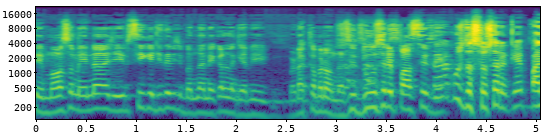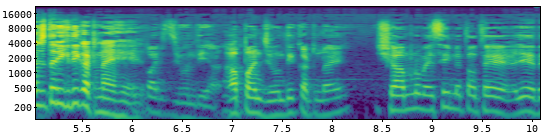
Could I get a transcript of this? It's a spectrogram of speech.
ਤੇ ਮੌਸਮ ਇੰਨਾ ਅਜੀਬ ਸੀ ਕਿ ਜਿਹਦੇ ਵਿੱਚ ਬੰਦਾ ਨਿਕਲਣ ਲੱਗਿਆ ਵੀ ਬੜਾ ਘਬਰਾਉਂਦਾ ਸੀ। ਦੂਸਰੇ ਪਾਸੇ ਦੇ ਕੁਝ ਦੱਸੋ ਸਰ ਕਿ 5 ਤਰੀਕ ਦੀ ਘਟਨਾ ਇਹ 5 ਜੂਨ ਦੀ ਆ। ਆ 5 ਜੂਨ ਦੀ ਘਟਨਾ ਹੈ। ਸ਼ਾਮ ਨੂੰ ਵੈਸੇ ਹੀ ਮੈਂ ਤਾਂ ਉੱਥੇ ਅਜੇ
